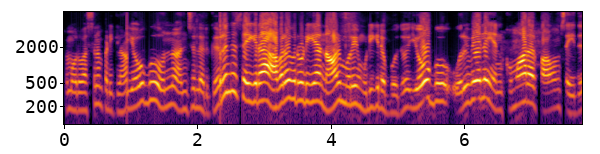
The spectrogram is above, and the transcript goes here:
நம்ம ஒரு வசனம் படிக்கலாம். யோபு ஒன்னு அஞ்சுல இருக்கு. விருந்து செய்கிற அவரவருடைய நாள் முறை முடிகிற போது யோபு ஒருவேளை என் குமாரர் பாவம் செய்து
